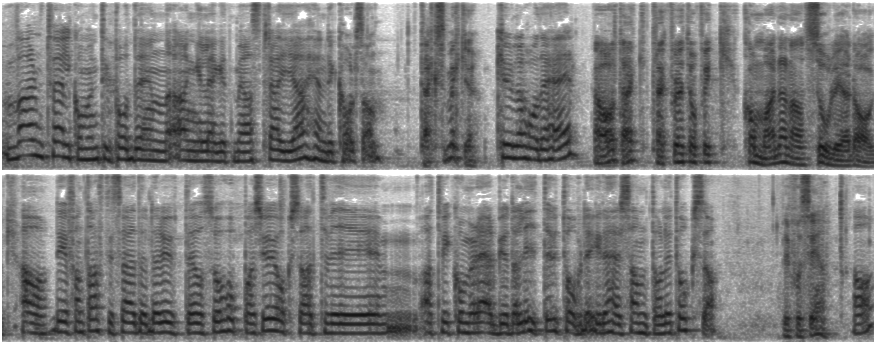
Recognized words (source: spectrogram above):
Varmt välkommen till podden Angeläget med Astraja, Henrik Karlsson. Tack så mycket. Kul att ha dig här. Ja, tack. Tack för att jag fick komma denna soliga dag. Ja, det är fantastiskt väder där ute och så hoppas jag också att vi, att vi kommer att erbjuda lite utav det i det här samtalet också. Vi får se. Ja.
